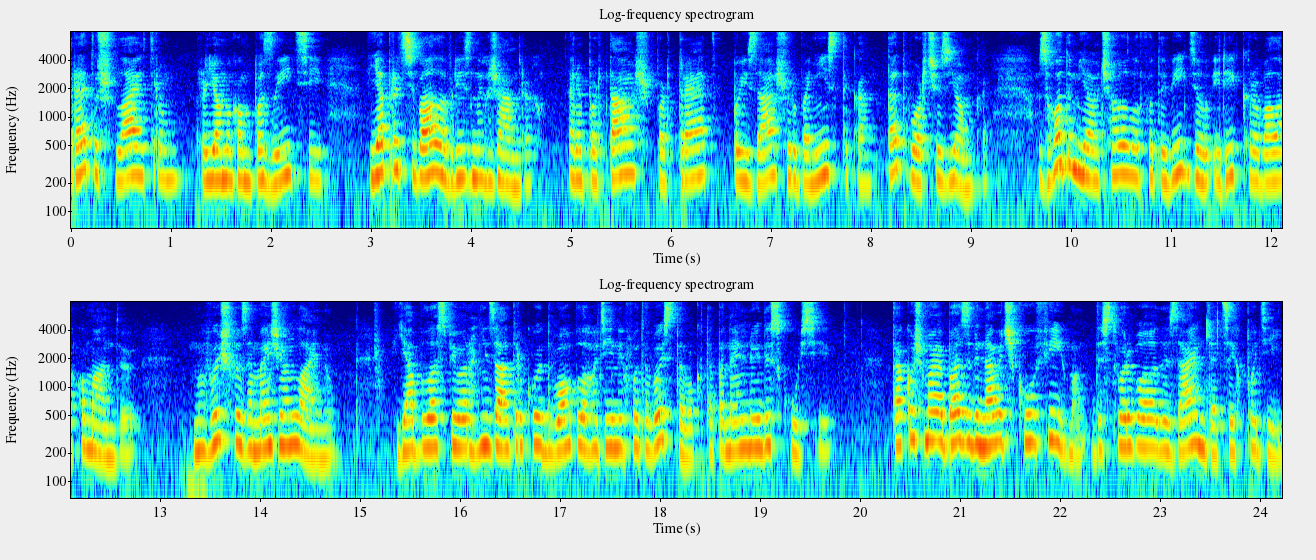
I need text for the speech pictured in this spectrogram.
ретуш в Lightroom, прийоми композиції. Я працювала в різних жанрах: репортаж, портрет, пейзаж, урбаністика та творчі зйомки. Згодом я очолила фотовідділ і рік керувала командою. Ми вийшли за межі онлайну. Я була співорганізаторкою двох благодійних фотовиставок та панельної дискусії. Також маю базові навички у Figma, де створювала дизайн для цих подій.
